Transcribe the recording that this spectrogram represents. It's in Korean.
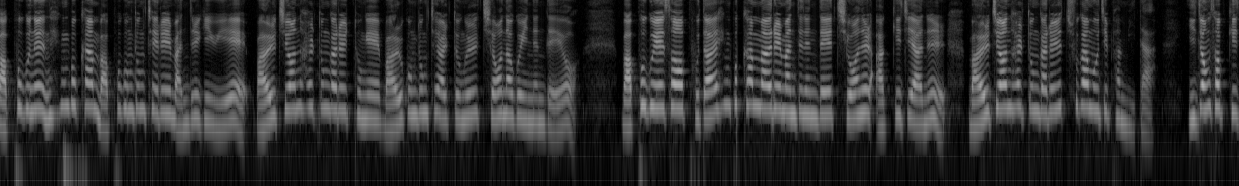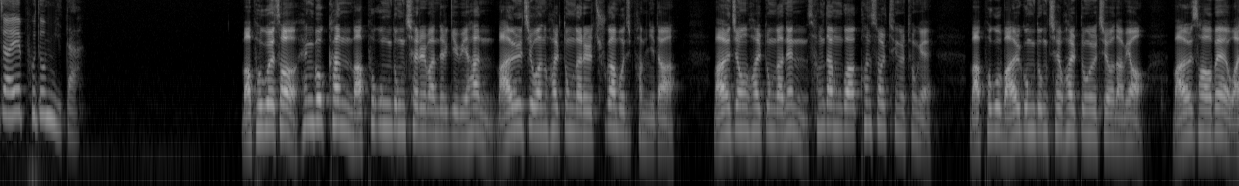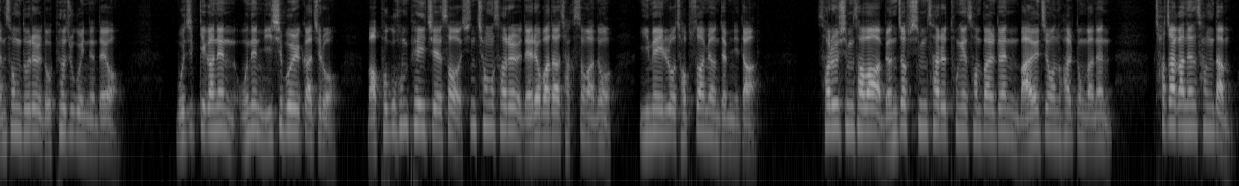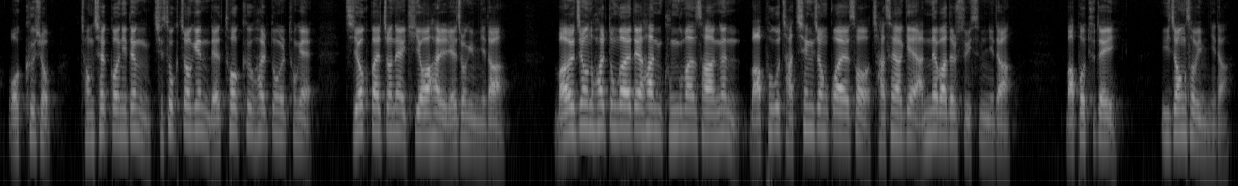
마포구는 행복한 마포 공동체를 만들기 위해 마을 지원 활동가를 통해 마을 공동체 활동을 지원하고 있는데요. 마포구에서 보다 행복한 마을을 만드는 데 지원을 아끼지 않을 마을 지원 활동가를 추가 모집합니다. 이정섭 기자의 보도입니다. 마포구에서 행복한 마포 공동체를 만들기 위한 마을 지원 활동가를 추가 모집합니다. 마을 지원 활동가는 상담과 컨설팅을 통해 마포구 마을 공동체 활동을 지원하며 마을 사업의 완성도를 높여주고 있는데요. 모집 기간은 오는 25일까지로 마포구 홈페이지에서 신청서를 내려받아 작성한 후 이메일로 접수하면 됩니다. 서류 심사와 면접 심사를 통해 선발된 마을 지원 활동가는 찾아가는 상담, 워크숍, 정책 건의 등 지속적인 네트워크 활동을 통해 지역 발전에 기여할 예정입니다. 마을 지원 활동가에 대한 궁금한 사항은 마포구 자치행정과에서 자세하게 안내받을 수 있습니다. 마포투데이 이정섭입니다.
